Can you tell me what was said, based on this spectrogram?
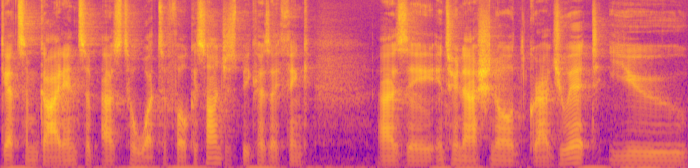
get some guidance as to what to focus on, just because I think as a international graduate, you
